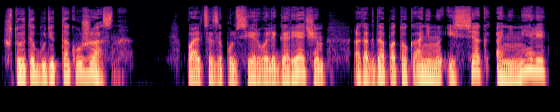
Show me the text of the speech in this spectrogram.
что это будет так ужасно. Пальцы запульсировали горячим, а когда поток анимы иссяк, онемели,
